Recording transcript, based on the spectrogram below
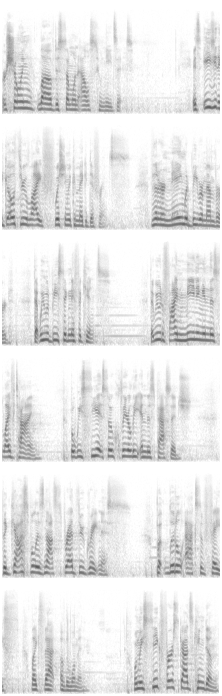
or showing love to someone else who needs it. It's easy to go through life wishing we can make a difference, that our name would be remembered, that we would be significant, that we would find meaning in this lifetime. But we see it so clearly in this passage The gospel is not spread through greatness, but little acts of faith like that of the woman. When we seek first God's kingdom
